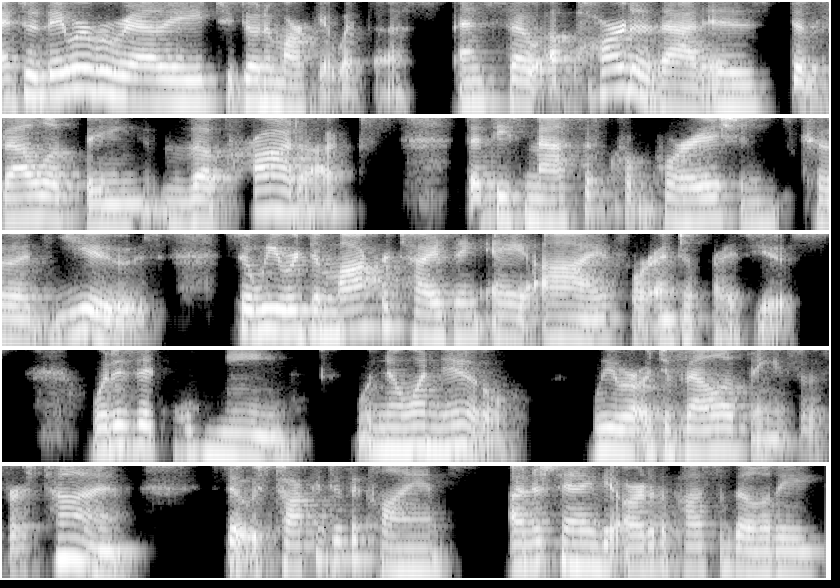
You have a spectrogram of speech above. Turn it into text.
And so they were ready to go to market with this. And so a part of that is developing the products that these massive corporations could use. So we were democratizing AI for enterprise use. What does it mean? Well, no one knew. We were developing it for the first time. So it was talking to the clients, understanding the art of the possibility,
